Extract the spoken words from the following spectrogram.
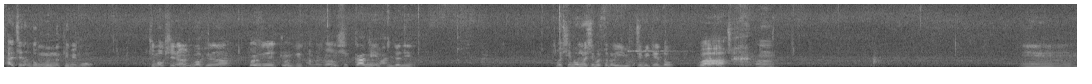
살치는 녹는 느낌이고 주먹씨는 주먹기는 쫄깃쫄깃하면서 이 식감이 완전히 뭐 씹으면 씹을수록 이 육즙이 계속 와. 입에서. 음. 음.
